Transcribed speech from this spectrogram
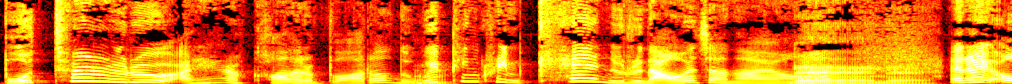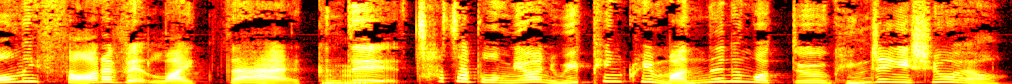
보틀로 I don't know, call it a bottle, the whipping cream can으로 나오잖아요. 네, 네. And I only thought of it like that. 근데 찾아보면 whipping cream 만드는 것도 굉장히 쉬워요.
